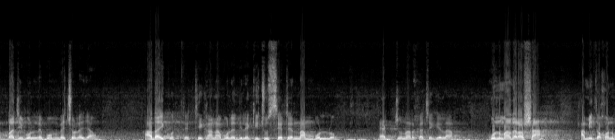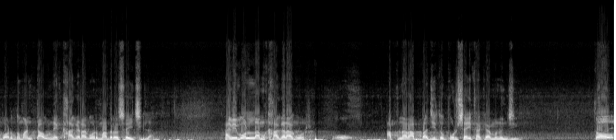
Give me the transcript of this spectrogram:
আব্বাজি বললে, বোম্বে চলে যাও। আদায় করতে। ঠিকানা বলে দিলে কিছু সেটের নাম বলল। একজনের কাছে গেলাম, কোন মাদ্রাসা? আমি তখন বর্ধমান টাউনে খাগড়াগড় মাদ্রাসায় ছিলাম। আমি বললাম, খাগড়াগড়? ও, আপনার আব্বাজি তো পুরসাই থাকে এমন জি তো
